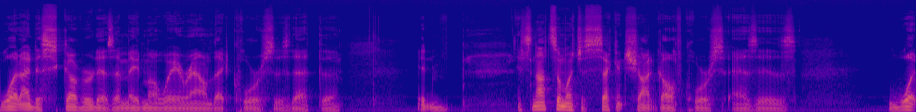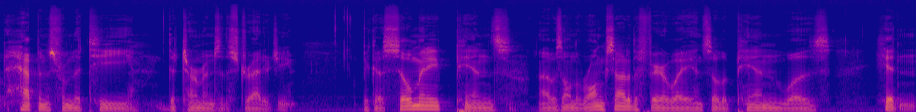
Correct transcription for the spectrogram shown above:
What I discovered as I made my way around that course is that the it it's not so much a second shot golf course as is what happens from the tee determines the strategy. Because so many pins, I was on the wrong side of the fairway, and so the pin was hidden.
